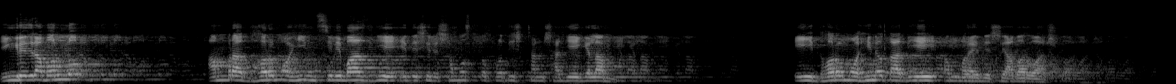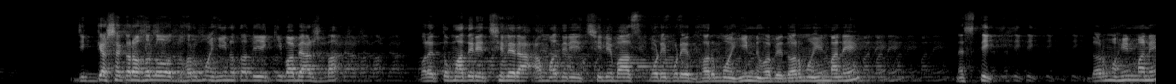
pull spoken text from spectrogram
ইংরেজরা বলল, আমরা ধর্মহীন সিলেবাস দিয়ে এদেশের সমস্ত প্রতিষ্ঠান সাজিয়ে গেলাম। এই ধর্মহীনতা দিয়েই আমরা এদেশে আবারও আসব। জিজ্ঞাসা করা হলো, ধর্মহীনতা দিয়ে কীভাবে আসবা? বলে, তোমাদের এই ছেলেরা আমাদের এই সিলেবাস পড়ে পড়ে ধর্মহীন হবে। ধর্মহীন মানে নাস্তিক। ধর্মহীন মানে?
